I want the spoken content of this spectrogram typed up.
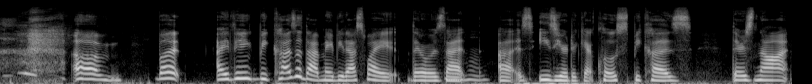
um, but I think because of that, maybe that's why there was that. Mhm. Uh, it's easier to get close because there's not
